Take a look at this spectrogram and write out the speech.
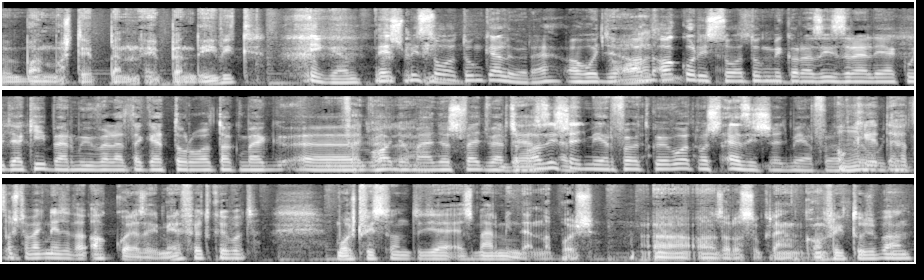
országokban most éppen, éppen dívik. Igen, és mi szóltunk előre, ahogy az, akkor is szóltunk, mikor az izraeliek ugye kiberműveleteket toroltak meg uh, hagyományos fegyver, csak az is ez... egy mérföldkő volt, most ez is egy mérföldkő. Oké, okay, de hát most ha megnézed, akkor ez egy mérföldkő volt, most viszont ugye ez már mindennapos az orosz-ukrán konfliktusban,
